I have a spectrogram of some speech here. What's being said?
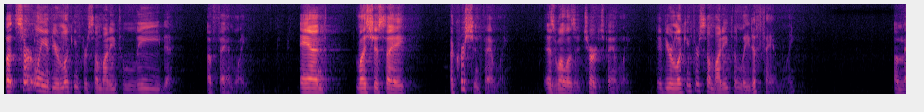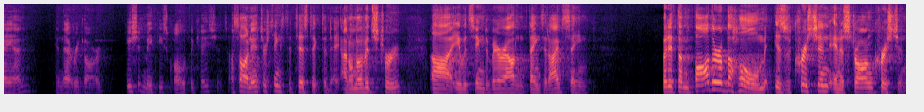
But certainly, if you're looking for somebody to lead a family, and let's just say a Christian family, as well as a church family, if you're looking for somebody to lead a family, a man in that regard, he should meet these qualifications. I saw an interesting statistic today. I don't know if it's true. Uh, it would seem to bear out in things that I've seen. But if the father of the home is a Christian and a strong Christian,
